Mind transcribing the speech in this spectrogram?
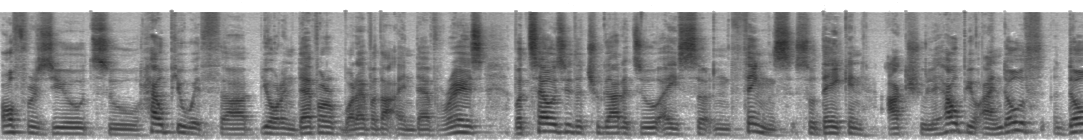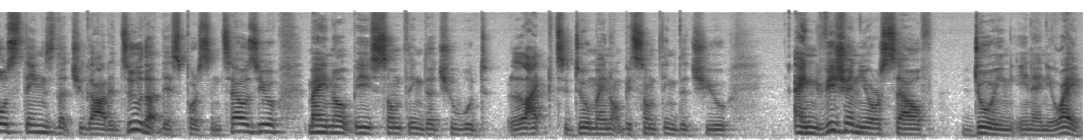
offers you to help you with uh, your endeavor whatever that endeavor is but tells you that you got to do a certain things so they can actually help you. And those those things that you got to do that this person tells you may not be something that you would like to do may not be something that you envision yourself doing in any way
